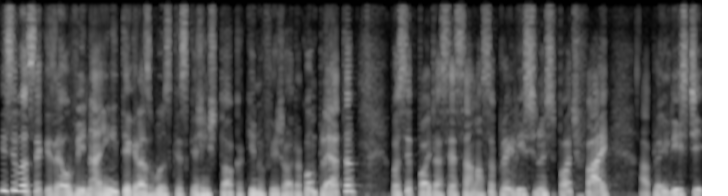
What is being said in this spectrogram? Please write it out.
E se você quiser ouvir na íntegra as músicas que a gente toca aqui no Feijoada Completa, você pode acessar nossa playlist no Spotify, a playlist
